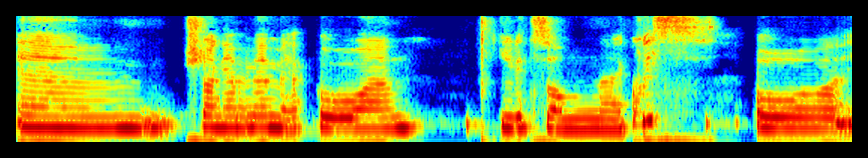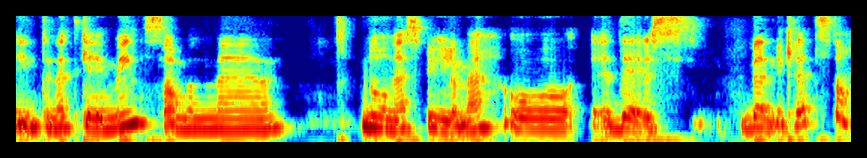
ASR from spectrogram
eh, slang jeg meg med på eh, litt sånn eh, quiz og internettgaming sammen med noen jeg spiller med, og deres vennekrets, da.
